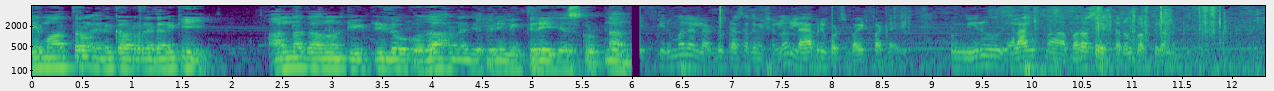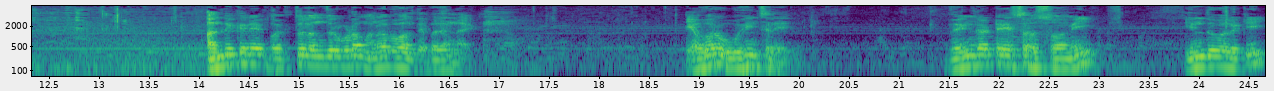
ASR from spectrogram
ఏ మాత్రం వెనుకాడనే దానికి అన్నదానం టీటీలో ఒక ఉదాహరణ అని చెప్పి నేను మీకు తెలియజేసుకుంటున్నాను. తిరుమల లడ్డు ప్రసాదం విషయంలో ల్యాబ్ రిపోర్ట్స్ బయటపడ్డాయి. ఇప్పుడు మీరు ఎలా భరోసా ఇస్తారు భక్తులకు అందుకనే భక్తులందరూ కూడా మనోభావాలు దెబ్బతిన్నాయి. ఎవరు ఊహించలేదు. వెంకటేశ్వర స్వామి హిందువులకి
